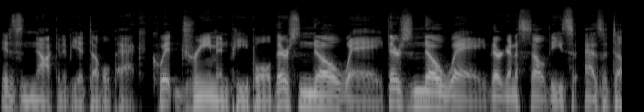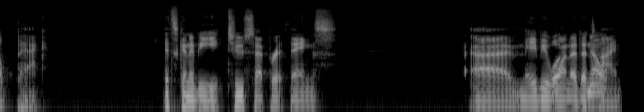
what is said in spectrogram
It is not going to be a double pack. Quit dreaming, people. There's no way. There's no way they're going to sell these as a double pack. It's going to be two separate things. Uh, maybe What- one at a now- time.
